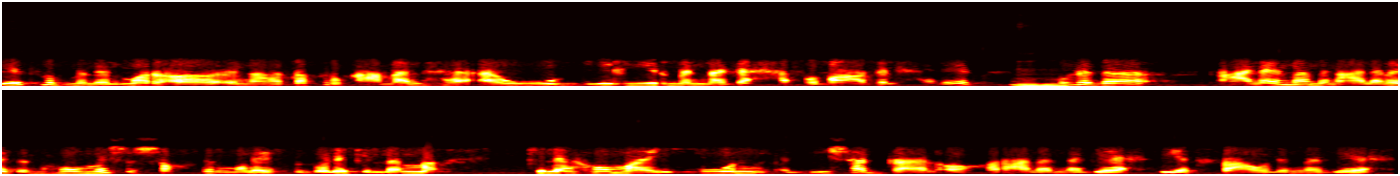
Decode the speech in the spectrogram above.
بيطلب من المرأة إنها تترك عملها أو بيغير من نجاحها في بعض الحالات. كل ده علامة من علامات إن هو مش الشخص المناسب ولكن لما كلاهما يكون بيشجع الآخر على النجاح بيدفعه للنجاح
